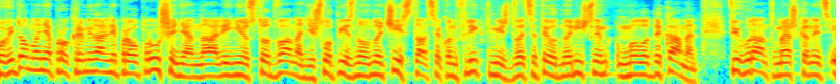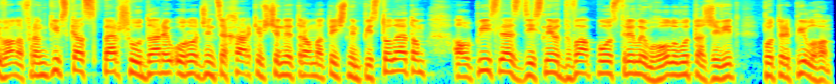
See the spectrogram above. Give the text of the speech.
Повідомлення про кримінальне правопорушення на лінію 102 надійшло пізно вночі. Стався конфлікт між 21-річним молодиками. Фігурант, мешканець Івано-Франківська, спершу ударив уродженця Харківщини травматичним пістолетом, а опісля здійснив два постріли в голову та живіт потерпілого.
